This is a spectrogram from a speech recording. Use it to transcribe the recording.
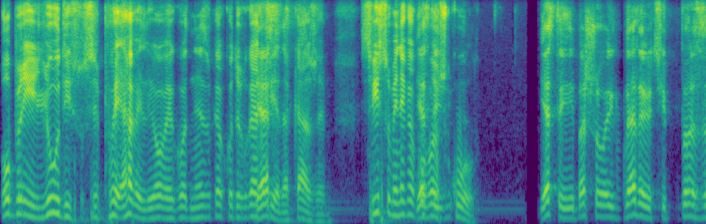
dobri ljudi su se pojavili ove godine, ne znam kako drugačije jest. da kažem. Svi su mi nekako baš cool. Jeste i baš ovaj, gledajući PZ,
